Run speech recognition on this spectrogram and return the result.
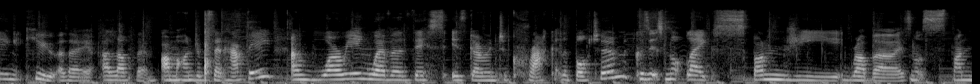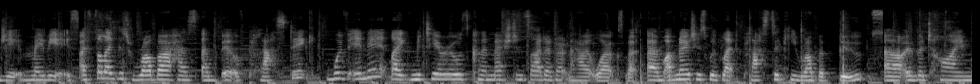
fucking cute are they? I love them. I'm 100% happy. I'm worrying whether this is going to crack at the bottom because it's not like spongy rubber. It's not spongy. Maybe it's, I feel like this rubber has a bit of plastic within it, like materials kind of meshed inside. I don't know how it works, but um, I've noticed with like plasticky rubber boots uh, over time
